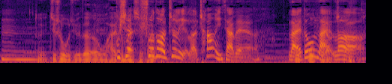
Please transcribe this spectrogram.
嗯，对，就是我觉得我还不是说。到这里了，唱一下呗。来都来了，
